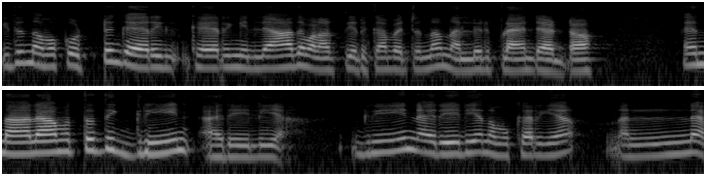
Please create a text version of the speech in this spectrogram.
ഇത് നമുക്ക് ഒട്ടും കെയറി കെയറിങ് ഇല്ലാതെ വളർത്തിയെടുക്കാൻ പറ്റുന്ന നല്ലൊരു പ്ലാന്റാണ് കേട്ടോ നാലാമത്തത് ഗ്രീൻ അരേലിയ. ഗ്രീൻ അരേരിയ നമുക്കറിയാം. നല്ല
